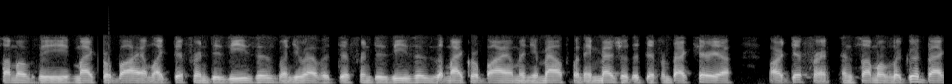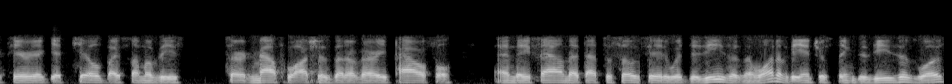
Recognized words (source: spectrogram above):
some of the microbiome, like different diseases, when you have a different diseases, the microbiome in your mouth, when they measure the different bacteria, are different, and some of the good bacteria get killed by some of these certain mouthwashes that are very powerful. And they found that that's associated with diseases. And one of the interesting diseases was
